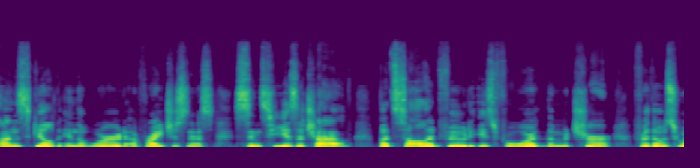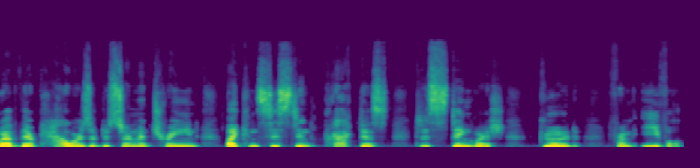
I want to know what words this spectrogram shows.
unskilled in the word of righteousness since he is a child, but solid food is for the mature, for those who have their powers of discernment trained by consistent practice to distinguish good from evil.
